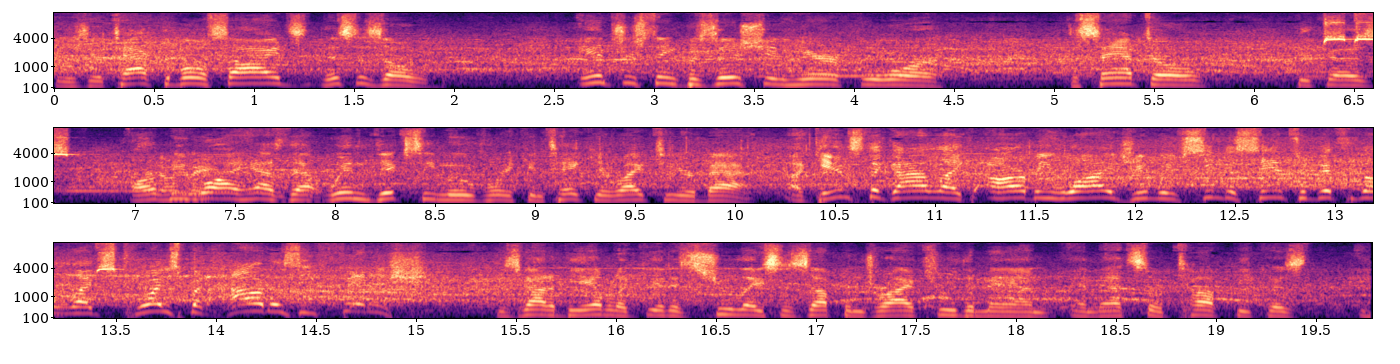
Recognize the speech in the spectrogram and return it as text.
So he's attacked to both sides. This is a interesting position here for DeSanto because RBY has that Winn-Dixie move where he can take you right to your back. Against a guy like RBY, Jim, we've seen DeSanto get to the legs twice, but how does he finish? He's got to be able to get his shoelaces up and drive through the man, and that's so tough because he,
